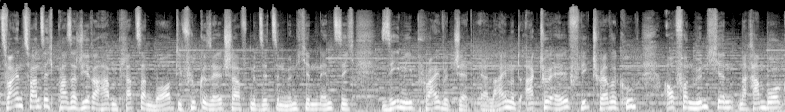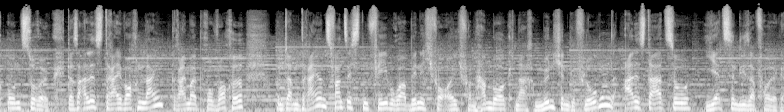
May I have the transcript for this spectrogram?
22 Passagiere haben Platz an Bord. Die Fluggesellschaft mit Sitz in München nennt sich Semi Private Jet Airline und aktuell fliegt Travel Group auch von München nach Hamburg und zurück. Das alles drei Wochen lang, dreimal pro Woche. Und am 23. Februar bin ich für euch von Hamburg nach München geflogen. Alles dazu jetzt in dieser Folge.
